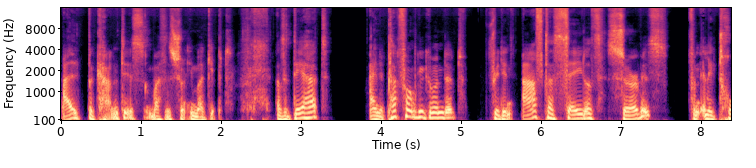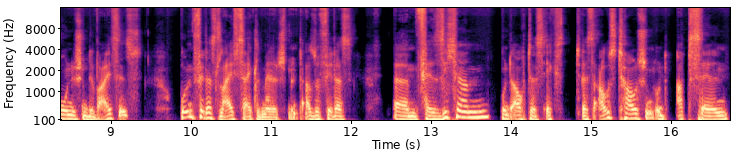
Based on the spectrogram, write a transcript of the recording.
altbekannt ist und was es schon immer gibt. Also der hat eine Plattform gegründet für den After-Sales-Service von elektronischen Devices und für das Lifecycle Management, also für das ähm, Versichern und auch das, das Austauschen und Upsellen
